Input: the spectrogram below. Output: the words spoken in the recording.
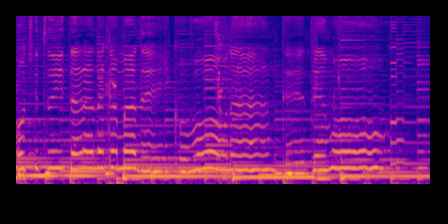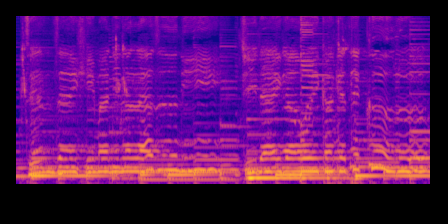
落ち着いたら仲間で行こうなんてでも。全然暇にならずに時代が追いかけてくる。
